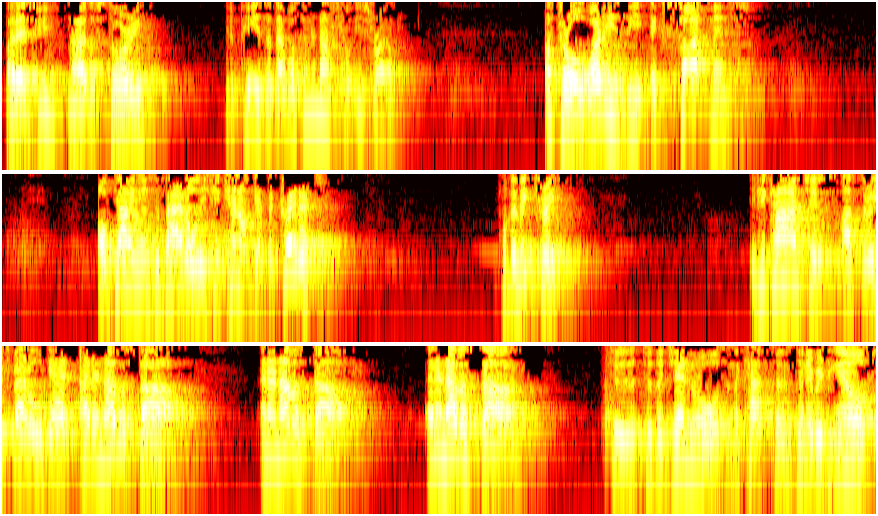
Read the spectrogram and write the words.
But as you know the story, it appears that that wasn't enough for Israel. After all, what is the excitement of going into battle if you cannot get the credit for the victory? If you can't just, after each battle, get add another star, and another star, and another star to, to the generals and the captains and everything else.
